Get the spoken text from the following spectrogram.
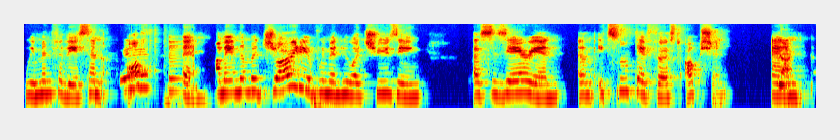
women for this. And yeah. often, I mean, the majority of women who are choosing a cesarean, um, it's not their first option. And no.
